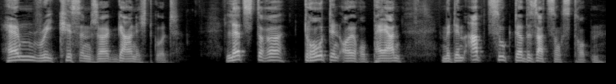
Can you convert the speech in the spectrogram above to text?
Henry Kissinger, gar nicht gut. Letzterer droht den Europäern mit dem Abzug der Besatzungstruppen.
